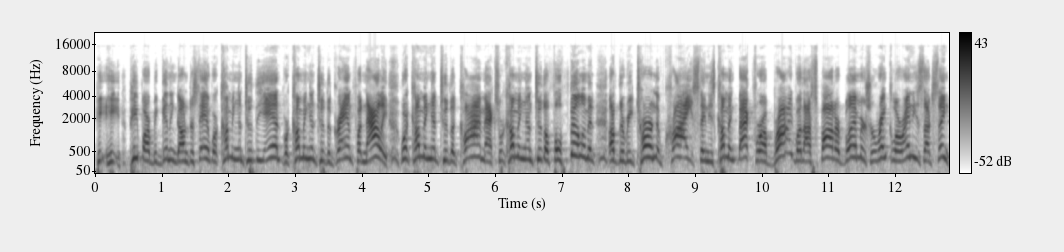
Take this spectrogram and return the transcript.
He, he, people are beginning to understand. We're coming into the end. We're coming into the grand finale. We're coming into the climax. We're coming into the fulfillment of the return of Christ. And He's coming back for a bride without spot or blemish or wrinkle or any such thing.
